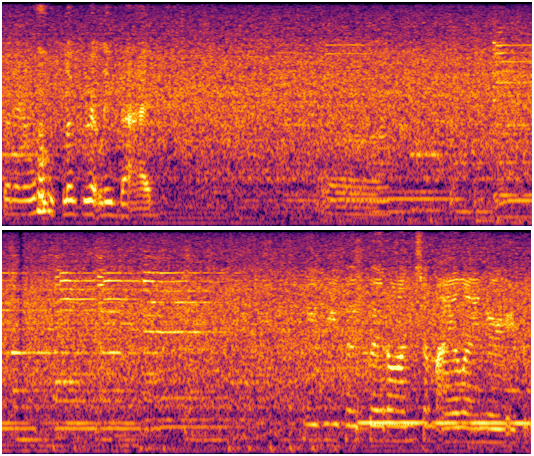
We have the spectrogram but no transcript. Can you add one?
So that it won't look really bad. Uh, maybe if I put on some eyeliner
